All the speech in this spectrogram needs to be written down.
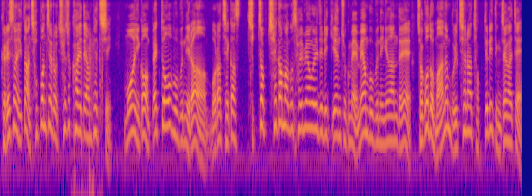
그래서 일단 첫번째로 최적화에 대한 패치. 뭐 이건 backdoor 부분이라 뭐라 제가 직접 체감하고 설명을 드리기엔 조금 애매한 부분이긴 한데 적어도 많은 물체나 적들이 등장할 때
